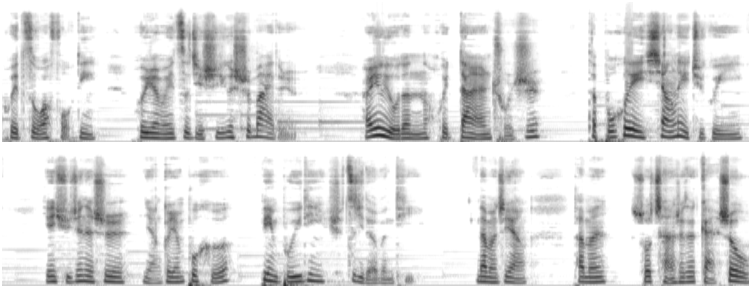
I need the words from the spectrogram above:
会自我否定，会认为自己是一个失败的人；而又有的人，会淡然处之，他不会向内去归因，也许真的是两个人不和，并不一定是自己的问题。那么这样。他们所产生的感受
